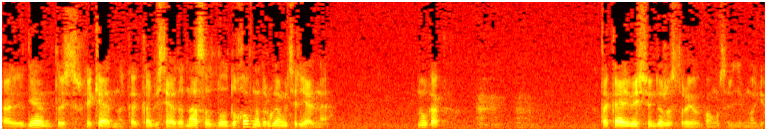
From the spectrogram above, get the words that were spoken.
А где, то есть, какая одна, как объясняют, одна создала духовная, другая материальная. Ну как? Такая вещь сегодня тоже устроена, по-моему, среди многих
